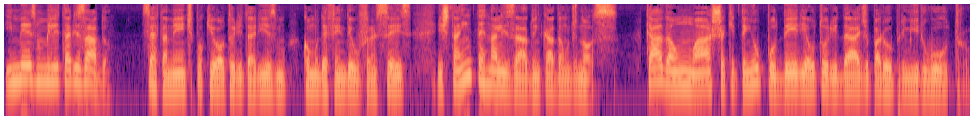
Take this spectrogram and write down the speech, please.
e mesmo militarizado. Certamente porque o autoritarismo, como defendeu o francês, está internalizado em cada um de nós. Cada um acha que tem o poder e a autoridade para oprimir o outro.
